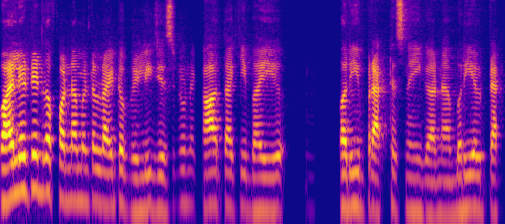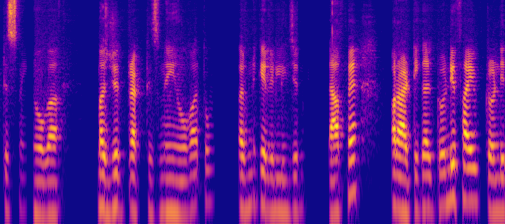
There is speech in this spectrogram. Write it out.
violated the fundamental right of religious इन्होंने कहा था कि भाई बरी प्रैक्टिस नहीं करना है बरियल प्रैक्टिस नहीं होगा, मस्जिद प्रैक्टिस नहीं होगा तो करने के रिलीजन के खिलाफ है और आर्टिकल ट्वेंटी फाइव ट्वेंटी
